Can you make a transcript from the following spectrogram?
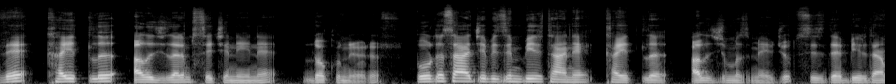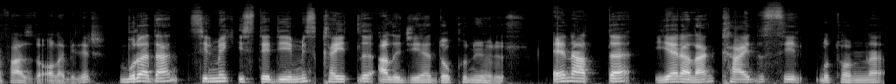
ve kayıtlı alıcılarım seçeneğine dokunuyoruz. Burada sadece bizim bir tane kayıtlı alıcımız mevcut. Sizde birden fazla olabilir. Buradan silmek istediğimiz kayıtlı alıcıya dokunuyoruz. En altta yer alan kaydı sil butonuna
